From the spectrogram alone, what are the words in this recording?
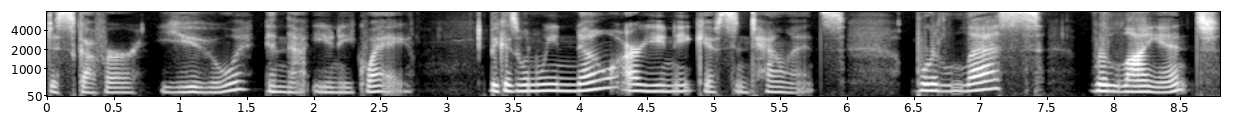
discover you in that unique way. Because when we know our unique gifts and talents, we're less reliant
